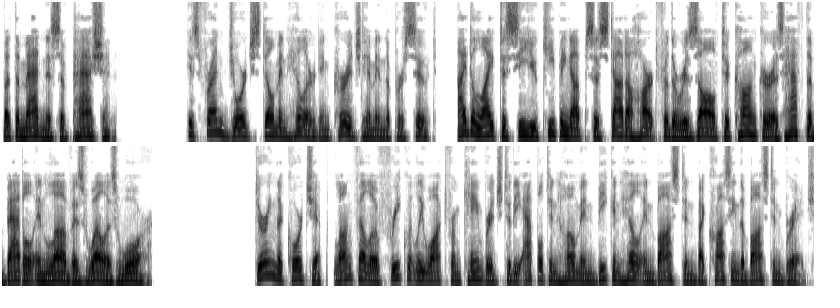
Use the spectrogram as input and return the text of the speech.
but the madness of passion." His friend George Stillman Hillard encouraged him in the pursuit. I delight to see you keeping up so stout a heart for the resolve to conquer as half the battle in love as well as war." During the courtship, Longfellow frequently walked from Cambridge to the Appleton home in Beacon Hill in Boston by crossing the Boston Bridge.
